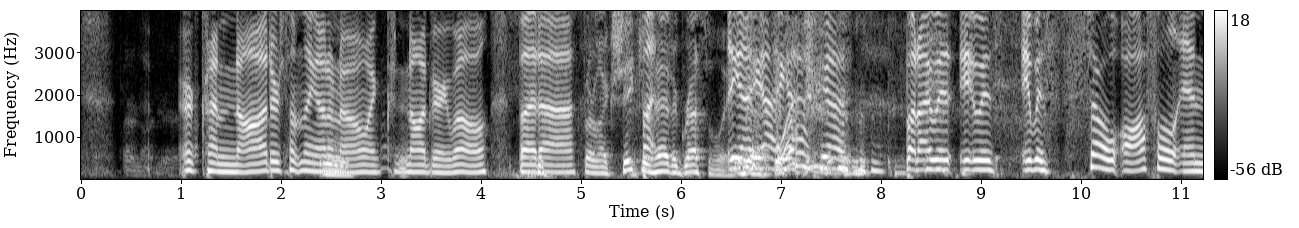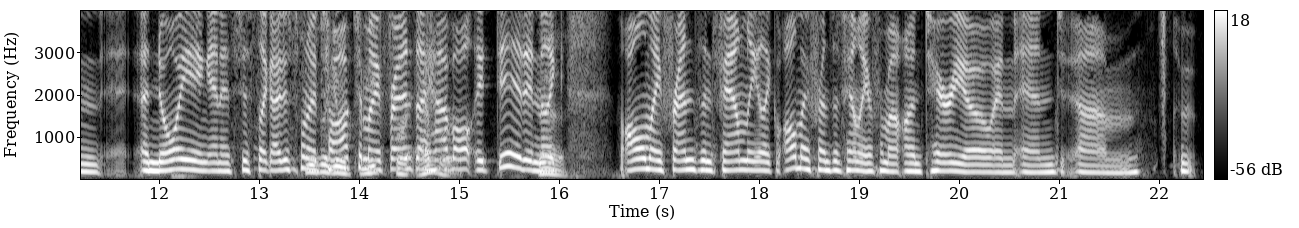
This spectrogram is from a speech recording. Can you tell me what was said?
Or kind of nod or something. I don't know. I could nod very well, but uh, They're like, shake your But- head aggressively. yeah, yeah, What? yeah, yeah. But I was, it was, it was so awful and annoying, and it's just like I just want to like talk to my take friends. I have all it did, and like all my friends and family, like all my friends and family are from uh, Ontario and and um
